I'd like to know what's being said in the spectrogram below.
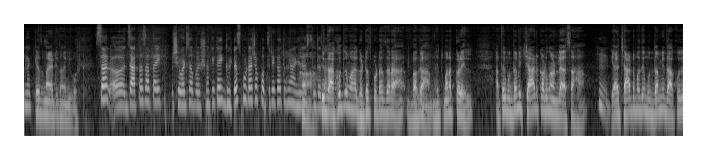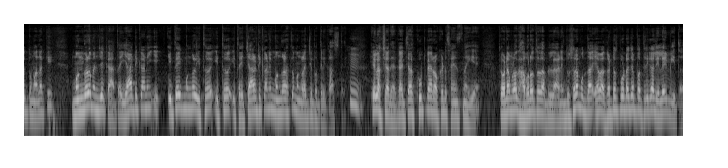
हेच माझ्यासाठी चांगली गोष्ट सर जाता जाता एक शेवटचा प्रश्न की काही घटस्फोटाच्या पत्रिका तुम्ही आणल्या असतील ते दाखवा. दाखवतो मला घटस्फोटात जरा बघा म्हणजे तुम्हाला कळेल. आता मुद्दा मी चार्ट काढून आणलाय असा हा. या चार्टमध्ये मुद्दा मी दाखवतो तुम्हाला की मंगळ म्हणजे काय? आता या ठिकाणी इथं एक मंगळ इथं इथं इथं. चार ठिकाणी मंगळ असलं मंगळाची पत्रिका असते. हे लक्षात घ्या काय याच्यात खूप काय रॉकेट सायन्स नाहीये. तेवढ्यामुळे घाबरवतात आपल्याला. आणि दुसरा मुद्दा या घटस्फोटाच्या पत्रिका लिहिलंय मी इथं.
